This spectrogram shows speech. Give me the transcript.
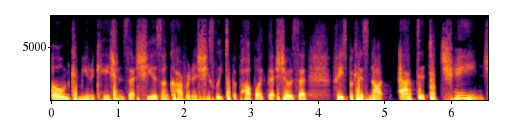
own communications that she has uncovered and she's leaked to the public that shows that Facebook has not acted to change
